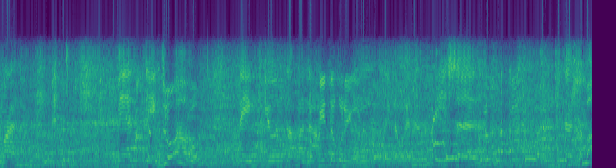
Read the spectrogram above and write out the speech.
Man. Miss, thank you. Thank you sa kanang Nakita ko na yung onda. Kita mo yan. Patience. Ginagsamaan kay ko,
